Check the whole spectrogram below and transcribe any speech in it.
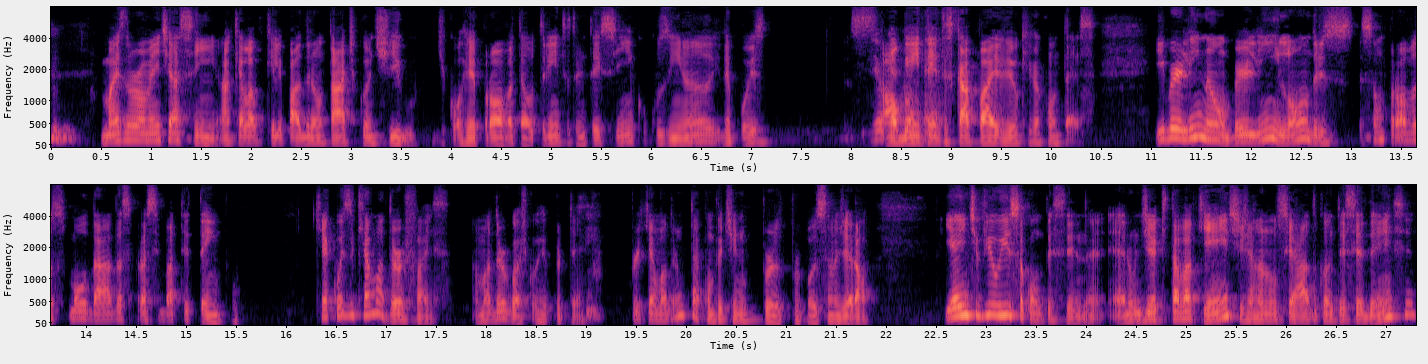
Mas normalmente é assim, aquela, aquele padrão tático antigo, de correr prova até o 30, 35, cozinhando, e depois alguém tenta escapar e ver o que, que acontece. E Berlim não, Berlim e Londres são provas moldadas para se bater tempo, que é coisa que amador faz. Amador gosta de correr por tempo, Sim. porque amador não está competindo por, por posição geral. E a gente viu isso acontecer, né? Era um dia que estava quente, já anunciado com antecedência,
